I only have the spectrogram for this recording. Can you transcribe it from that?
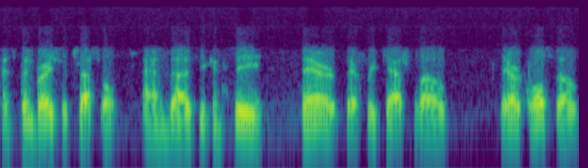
and it's been very successful. And uh, as you can see, their their free cash flow, they're also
